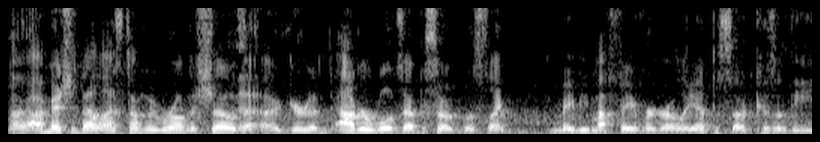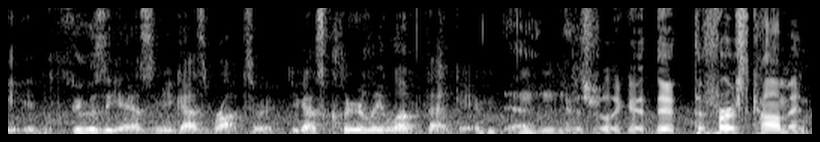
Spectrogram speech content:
Oh, I mentioned that last time we were on the show. That uh, your Outer Worlds episode was like maybe my favorite early episode because of the enthusiasm you guys brought to it. You guys clearly loved that game. Yeah, it was really good. The, the first comment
